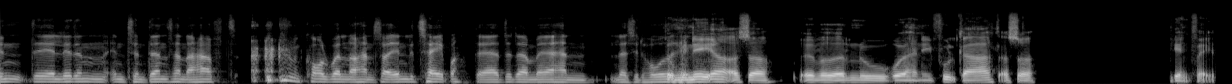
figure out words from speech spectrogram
er en- det er lidt en, en tendens, han har haft, Caldwell, når han så endelig taber. Det er det der med, at han lader sit hoved hænge. Dominerer, og så, øh, hvad hedder det nu, rører han i fuld guard, og så bliver han kval.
